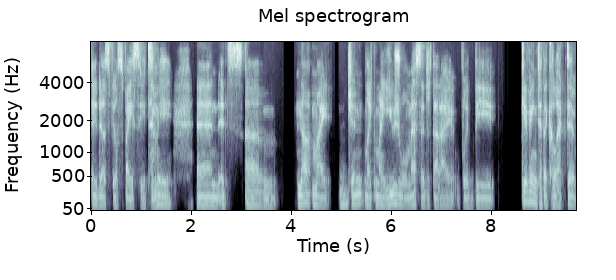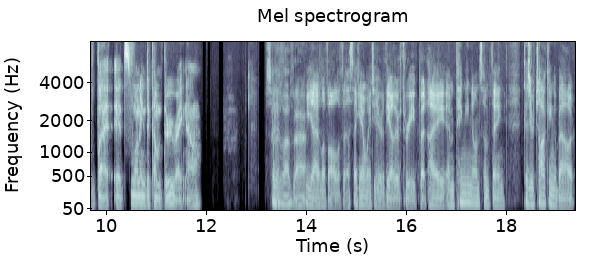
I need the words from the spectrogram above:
it does feel spicy to me, and it's um, not my gen like my usual message that I would be giving to the collective, but it's wanting to come through right now. So I love that. Yeah, I love all of this. I can't wait to hear the other three, but I am pinging on something because you're talking about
